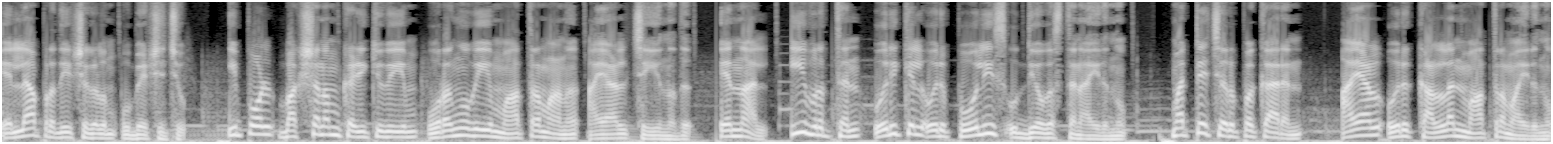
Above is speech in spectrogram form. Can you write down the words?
എല്ലാ പ്രതീക്ഷകളും ഉപേക്ഷിച്ചു. ഇപ്പോൾ ഭക്ഷണം കഴിക്കുകയും ഉറങ്ങുകയും മാത്രമാണ് അയാൾ ചെയ്യുന്നത്. എന്നാൽ ഈ വൃദ്ധൻ ഒരിക്കൽ ഒരു പോലീസ് ഉദ്യോഗസ്ഥനായിരുന്നു. മറ്റേ ചെറുപ്പക്കാരൻ അയാൾ ഒരു കള്ളൻ മാത്രമായിരുന്നു.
